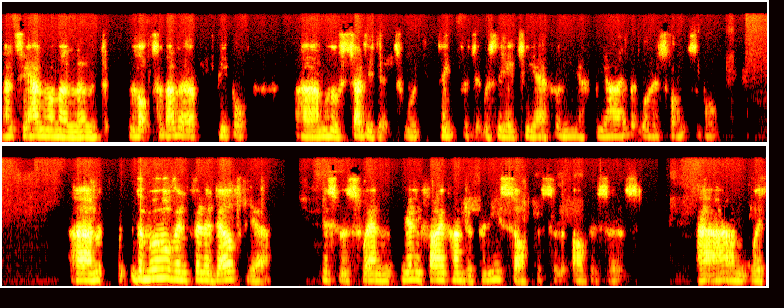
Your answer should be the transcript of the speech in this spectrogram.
Nancy Hanselman and lots of other people um, who've studied it would think that it was the ATF and the FBI that were responsible. Um, the move in Philadelphia, this was when nearly 500 police officer, officers um, with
